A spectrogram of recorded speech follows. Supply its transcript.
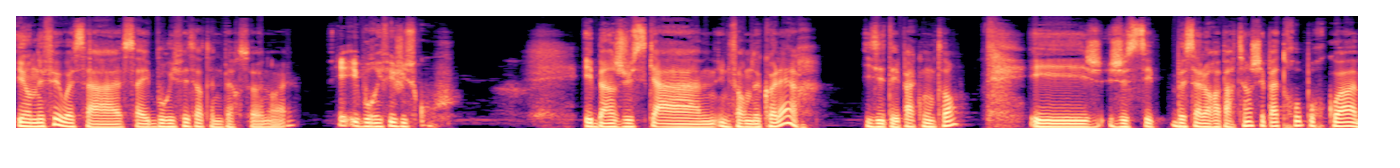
Et en effet, ouais, ça, ça a ébouriffé certaines personnes, ouais. Et ébouriffé jusqu'où? Eh ben, jusqu'à une forme de colère. Ils étaient pas contents. Et je, je sais, ben, ça leur appartient. Je sais pas trop pourquoi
